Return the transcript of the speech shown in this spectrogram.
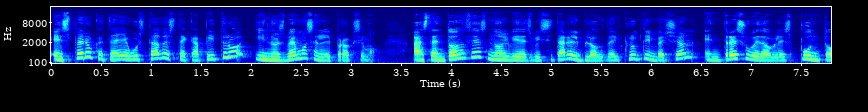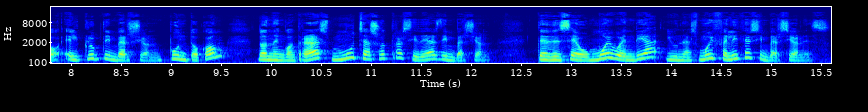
Espero que te haya gustado este capítulo y nos vemos en el próximo. Hasta entonces, no olvides visitar el blog del Club de Inversión en www.elclubdeinversión.com, donde encontrarás muchas otras ideas de inversión. Te deseo un muy buen día y unas muy felices inversiones.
